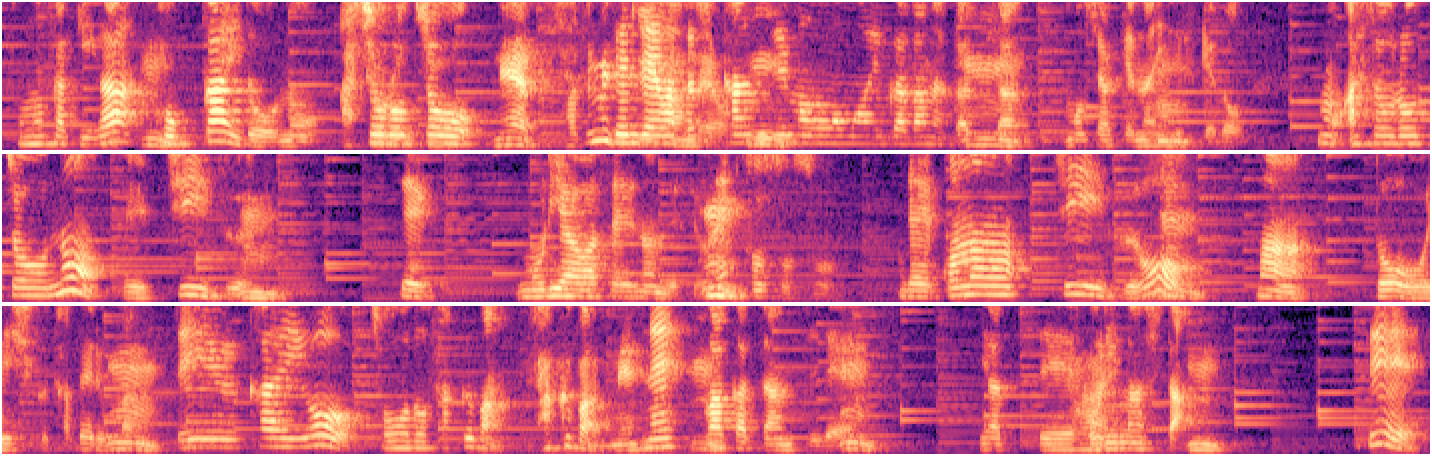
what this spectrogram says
その先がうん。北海道の足寄町、ね私初めて聞全然私漢字も思い浮かばなかった、うん。申し訳ないんですけど、もう足寄町の、えーチーズうん。で盛り合わせなんですよね。うんそうそうそう。でこのチーズを、うん。まあどう美味しく食べるかっていう会をちょうど昨晩昨晩ね。ね、うん。若ちゃん家でうん。やっておりました。うんで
